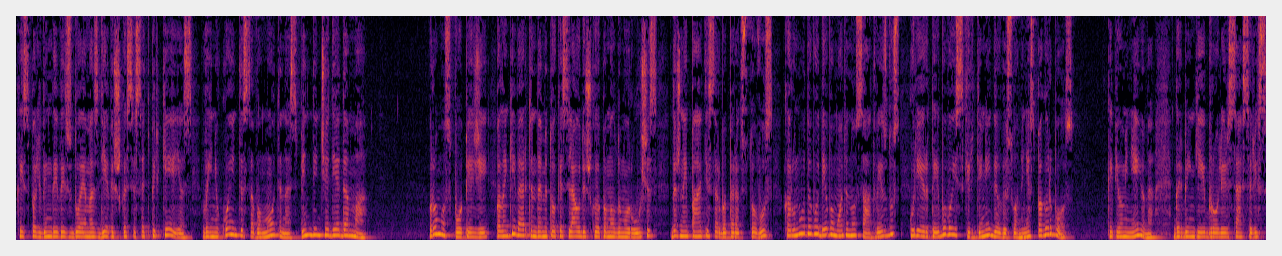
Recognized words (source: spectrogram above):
kai spalvingai vaizduojamas dieviškasis atpirkėjas, vainikuojantis savo motiną spindinčią dėdama. Romos popiežiai, palankiai vertindami tokias liaudiškojo pamaldumo rūšis, dažnai patys arba per atstovus karūnuodavo Dievo motinos atvaizdus, kurie ir tai buvo išskirtiniai dėl visuomenės pagarbos. Kaip jau minėjome, garbingieji broliai ir seserys,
